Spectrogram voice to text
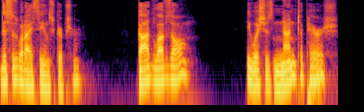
This is what I see in Scripture God loves all, He wishes none to perish.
